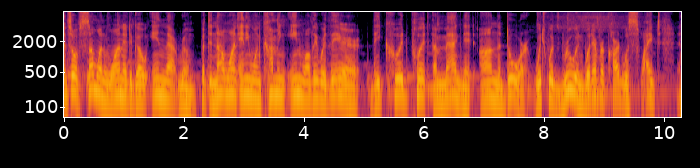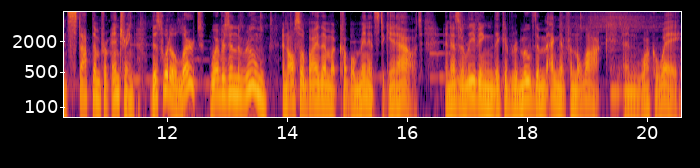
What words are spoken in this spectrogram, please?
And so, if someone wanted to go in that room but did not want anyone coming in while they were there, they could put a magnet on the door, which would ruin whatever card was swiped and stop them from entering. This would alert whoever's in the room and also buy them a couple minutes to get out. And as they're leaving, they could remove the magnet from the lock and walk away.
